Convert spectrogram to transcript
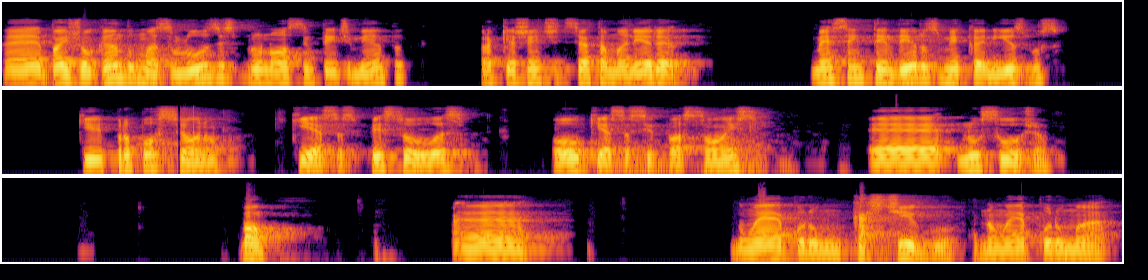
é, vai jogando umas luzes para o nosso entendimento, para que a gente, de certa maneira, comece a entender os mecanismos que proporcionam que essas pessoas ou que essas situações é, nos surjam. Bom, é, não é por um castigo, não é por uma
